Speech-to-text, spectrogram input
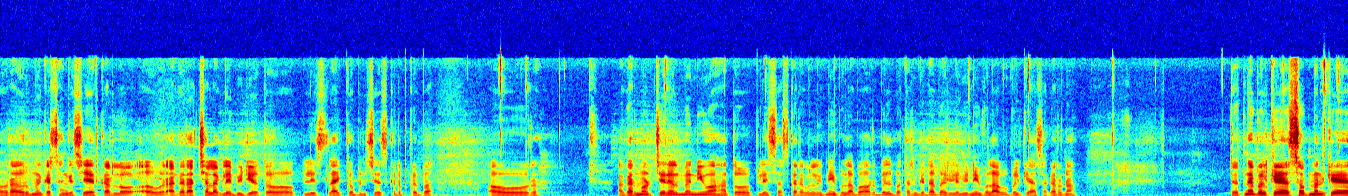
और और के संगे शेयर कर लो। और अगर अच्छा लगले वीडियो तो प्लीज़ लाइक कमेंट सब्सक्राइब कर करबा। और अगर मोर चैनल में न्यू aha तो प्लीज़ सब्सक्राइब करके नहीं भूलाबा। और बेल बटन के दबाए भी नहीं भूलाबा बोल के आशा करो ना। तो इतने बोल के सब मन के,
